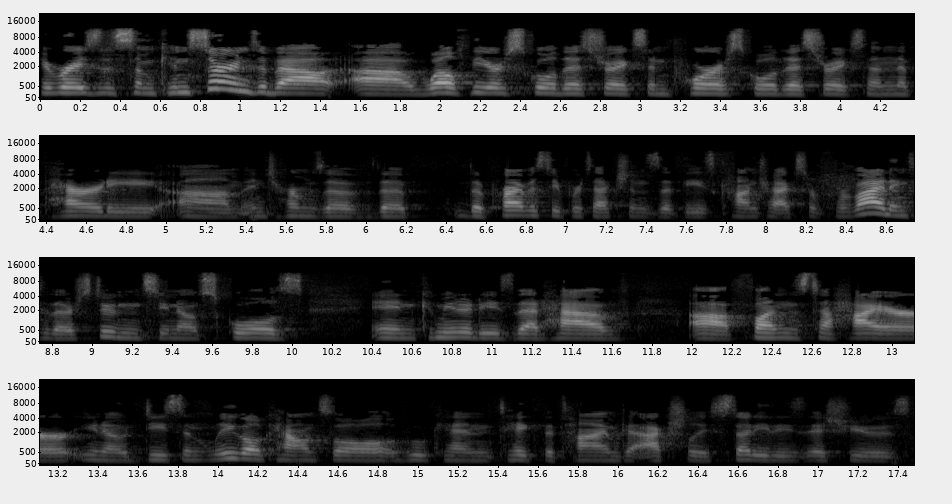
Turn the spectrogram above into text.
it raises some concerns about uh, wealthier school districts and poorer school districts and the parity um, in terms of the, the privacy protections that these contracts are providing to their students. You know, schools in communities that have uh, funds to hire, you know, decent legal counsel who can take the time to actually study these issues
